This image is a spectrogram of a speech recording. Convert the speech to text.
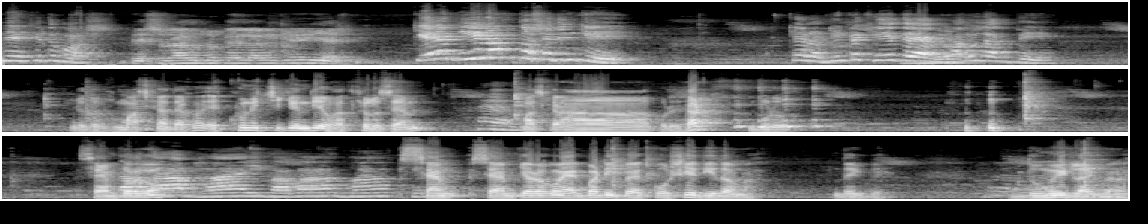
নে খেতে বস। রেস্তোরাঁ দুটো আমি আসবি। কেন দিয়ে রাখ তো সেদিনকে? কেন ডিমটা খেয়ে দেখ ভালো লাগবে। মাঝখানে দেখো এক্ষুনি চিকেন দিয়ে ভাত খেলো স্যাম মাঝখানে হা করে হাট বুড়ো। স্যাম ওরকম ভাই বাবা মা স্যাম স্যামকে ওরকম এক বাটি কষিয়ে দিয়ে দাও না দেখবে। দু মিনিট লাগবে না।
